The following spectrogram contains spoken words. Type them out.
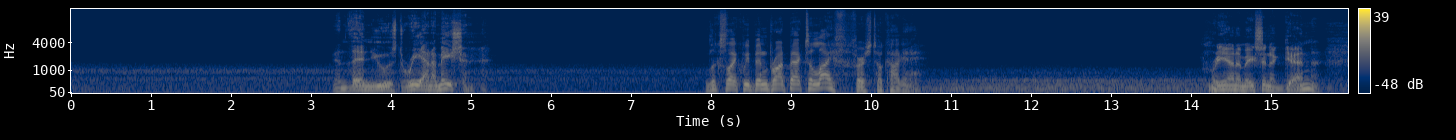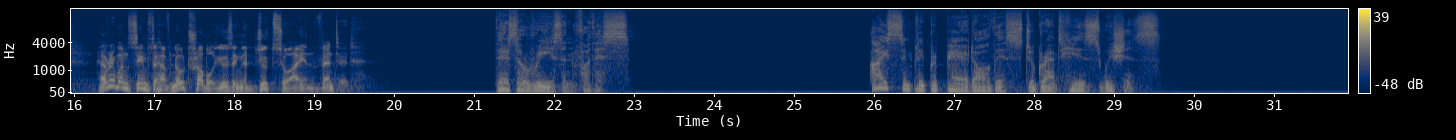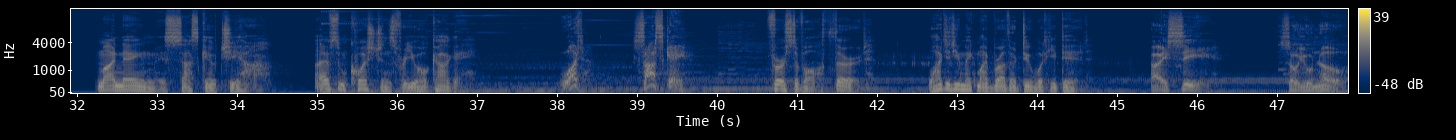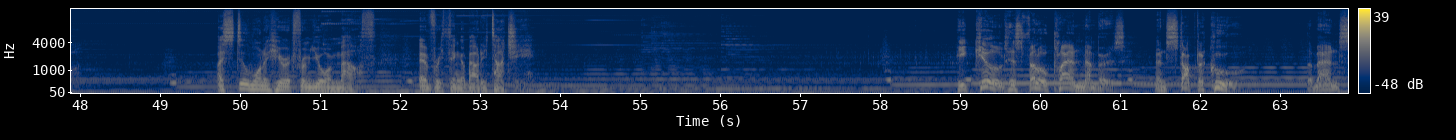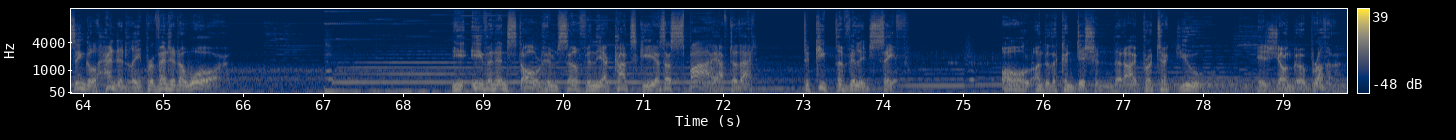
And then used reanimation. Looks like we've been brought back to life, First Hokage. Reanimation again? Everyone seems to have no trouble using the jutsu I invented. There's a reason for this. I simply prepared all this to grant his wishes. My name is Sasuke Uchiha. I have some questions for you, Hokage. What? Sasuke? First of all, third, why did you make my brother do what he did? I see. So you know. I still want to hear it from your mouth. Everything about Itachi. He killed his fellow clan members and stopped a coup. The man single-handedly prevented a war. He even installed himself in the Akatsuki as a spy after that, to keep the village safe. All under the condition that I protect you, his younger brother.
